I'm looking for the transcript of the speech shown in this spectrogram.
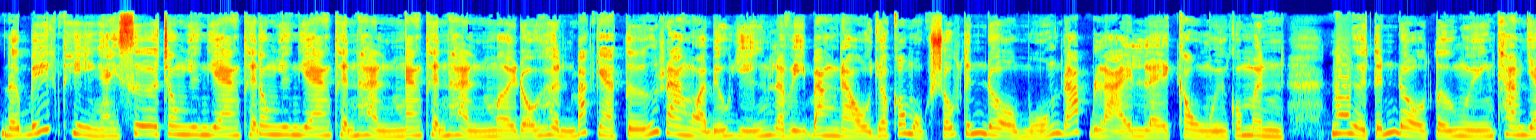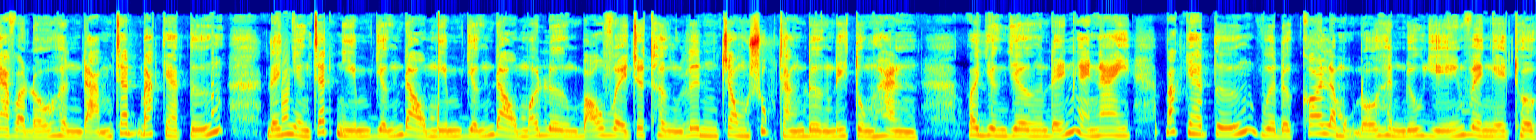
Được biết thì ngày xưa trong dân gian thịnh, trong dân gian thịnh hành đang thịnh hành mời đội hình bắt gia tướng ra ngoài biểu diễn là vì ban đầu do có một số tín đồ muốn đáp lại lễ cầu nguyện của mình nên người tín đồ tự nguyện tham gia vào đội hình đảm trách bắt gia tướng để nhận trách nhiệm dẫn đầu, nhiệm dẫn đầu mở đường bảo vệ cho thần linh trong suốt chặng đường đi tuần hành và dần dần đến ngày nay, bắt gia tướng vừa được coi là một đội hình biểu diễn về nghệ thuật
